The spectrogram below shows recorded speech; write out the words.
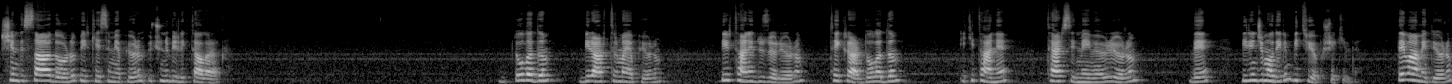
Şimdi sağa doğru bir kesim yapıyorum. Üçünü birlikte alarak. Doladım. Bir arttırma yapıyorum. Bir tane düz örüyorum. Tekrar doladım. iki tane ters ilmeğimi örüyorum. Ve birinci modelim bitiyor bu şekilde. Devam ediyorum.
